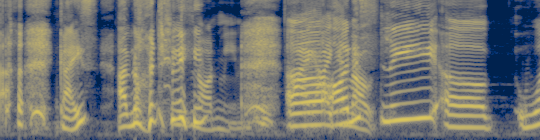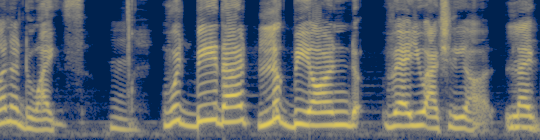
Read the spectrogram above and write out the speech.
Guys, I'm not She's mean. not mean. Uh, I, I can vouch. honestly, uh, one advice Hmm. would be that look beyond where you actually are. Like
